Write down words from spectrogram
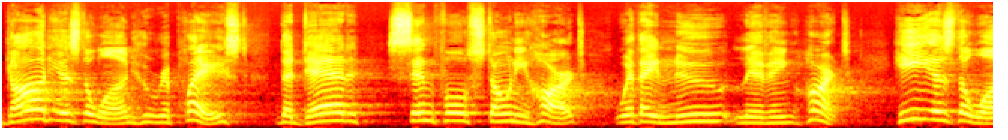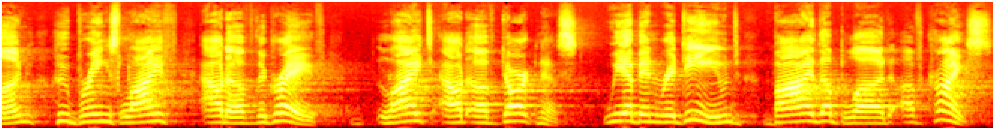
God is the one who replaced the dead, sinful, stony heart with a new living heart. He is the one who brings life out of the grave light out of darkness. We have been redeemed by the blood of Christ.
